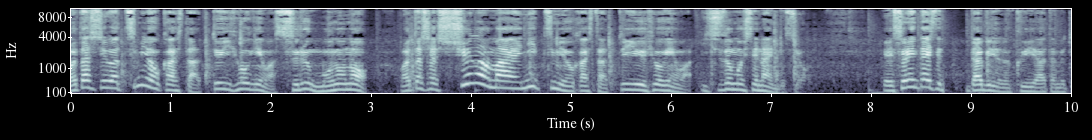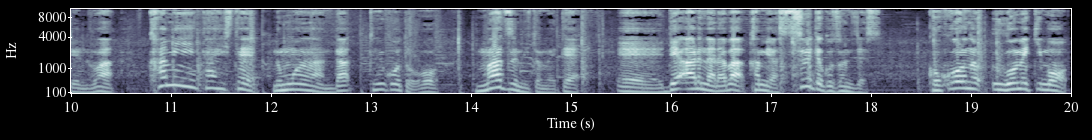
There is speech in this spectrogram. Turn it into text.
私は罪を犯したという表現はするものの、私は主の前に罪を犯したという表現は一度もしてないんですよ。えそれに対してダビデの悔い改めというのは、神に対してのものなんだということを、まず認めて、えー、であるならば神は全てご存知です。心のうごめきも、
